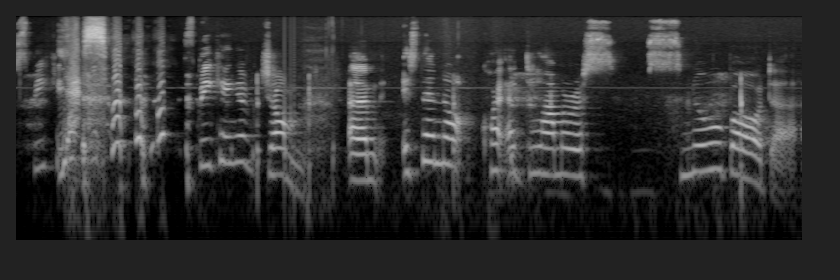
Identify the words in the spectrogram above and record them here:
speaking Yes. speaking of jump, um, is there not quite a glamorous snowboarder,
